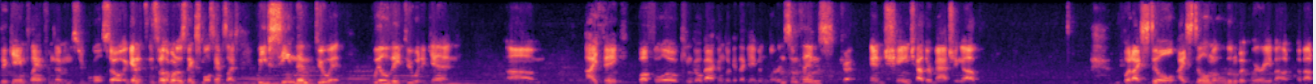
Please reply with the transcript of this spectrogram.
the game plan from them in the Super Bowl. So again, it's, it's another one of those things. Small sample size. We've seen them do it. Will they do it again? Um, I think Buffalo can go back and look at that game and learn some things, Okay. and change how they're matching up. But I still, I still am a little bit wary about about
